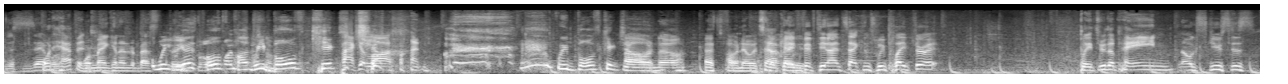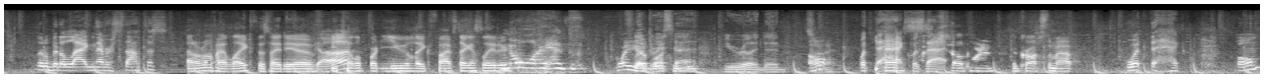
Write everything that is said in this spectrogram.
This is it. What We're- happened? We're making it the best. Wait, three. You guys both punched punched We him. both kicked Packet John. lost. we both kicked Oh no. That's Oh fine. no, it's Okay, 59 seconds. We played through it. Play through the pain. No excuses. A little bit of lag never stopped us. I don't know if I liked this idea of me Duh. teleporting you like five seconds later. No, I had to. Why you gotta Flip block. You really did. Oh, What the Yes. heck was that? teleported across the map. What the heck? Boom.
